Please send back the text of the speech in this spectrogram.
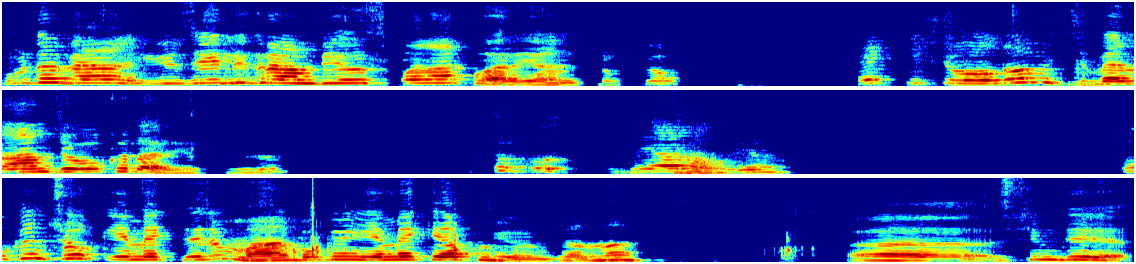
Burada ben 150 gram bir ıspanak var yani çok yok. Tek kişi olduğum için ben anca o kadar yapıyorum. Çok ziyan oluyor. Bugün çok yemeklerim var. Bugün yemek yapmıyorum canlar. Ee, şimdi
